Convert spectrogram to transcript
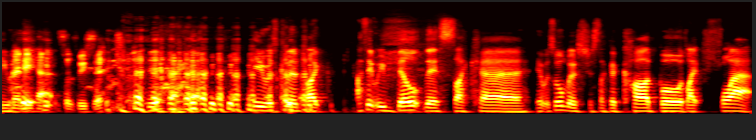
He Many hats, as we said. yeah he was kind of like i think we built this like uh it was almost just like a cardboard like flat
